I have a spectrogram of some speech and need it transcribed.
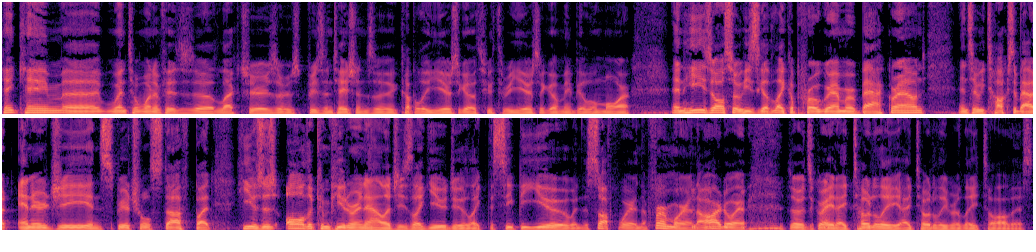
came, came uh, went to one of his uh, lectures or his presentations a couple of years ago, two, three years ago, maybe a little more. And he's also he's got like a programmer background, and so he talks about energy and spiritual stuff. But he uses all the computer analogies like you do, like the CPU and the software and the firmware and the hardware. so it's great. I totally, I totally relate to all this.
